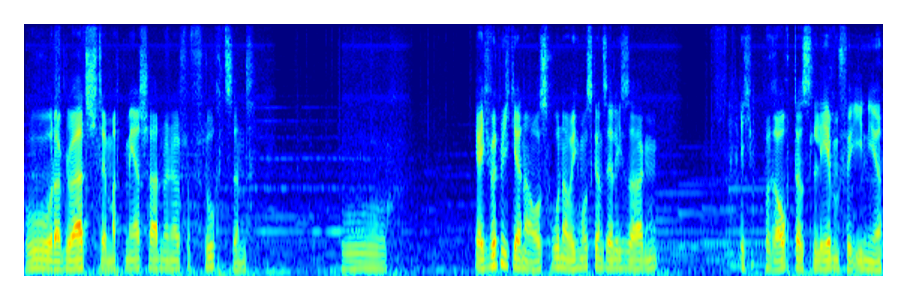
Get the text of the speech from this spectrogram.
Uh, oder Grudge, der macht mehr Schaden, wenn wir verflucht sind. Uh. Ja, ich würde mich gerne ausruhen, aber ich muss ganz ehrlich sagen, ich brauche das Leben für ihn hier.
